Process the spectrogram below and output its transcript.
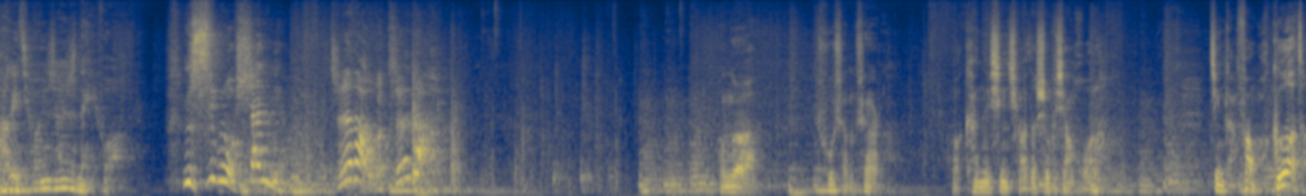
打给乔云山是哪一步？你信不信我删你啊？我知道，我知道。鹏哥，出什么事儿了？我看那姓乔的是不想活了，竟敢放我鸽子！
